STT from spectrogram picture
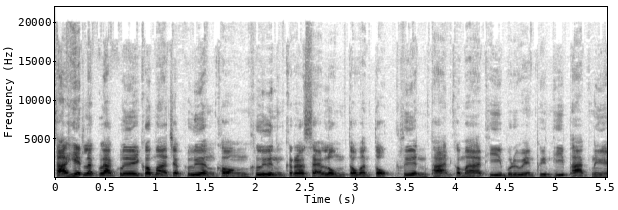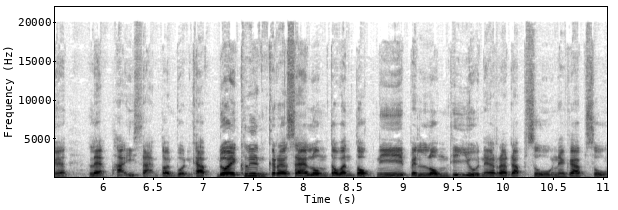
สาเหตุหลักๆ เลยก็มาจากเรื่องของคลื่นกระแสลมตะวันตกเคลื่อนผ่านเข้ามาที่บริเวณพื้นที่ภาคเหนือ และภาคอีสานตอนบนครับโดยคลื่นกระแสลมตะวันตกนี้เป็นลมที่อยู่ในระดับสูงนะครับสูง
